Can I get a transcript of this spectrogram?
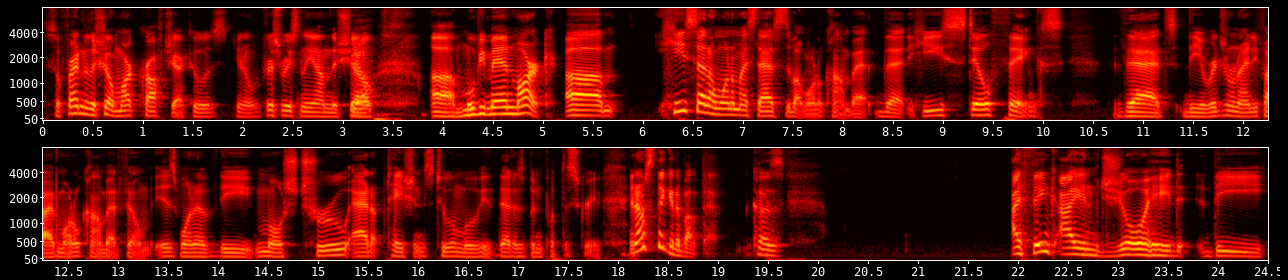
so. Friend of the show, Mark Krofchek, who was you know just recently on the show, uh, movie man Mark. Um, he said on one of my statuses about Mortal Kombat that he still thinks that the original 95 Mortal Kombat film is one of the most true adaptations to a movie that has been put to screen. And I was thinking about that because I think I enjoyed the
